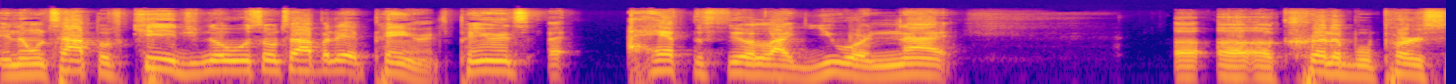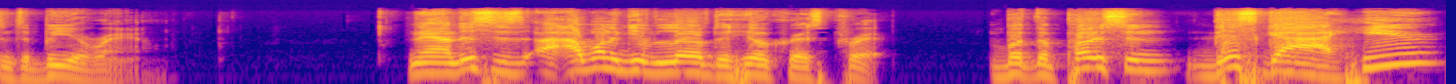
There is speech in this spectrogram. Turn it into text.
And on top of kids, you know what's on top of that? Parents. Parents have to feel like you are not a, a, a credible person to be around. Now, this is, I, I want to give love to Hillcrest Prep, but the person, this guy here,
